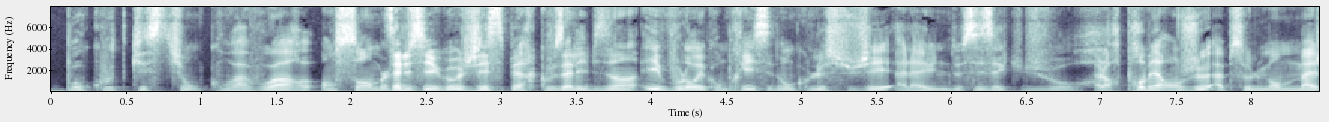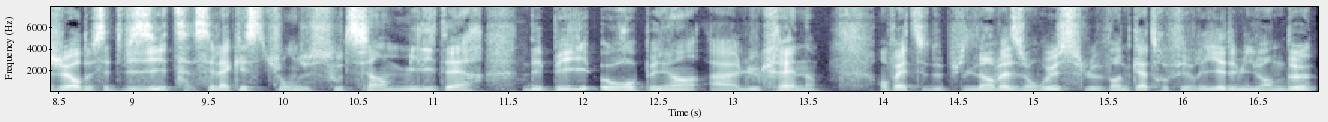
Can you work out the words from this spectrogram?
beaucoup de questions qu'on va voir ensemble. Salut c'est Hugo, j'espère que vous allez bien et vous l'aurez compris, c'est donc le sujet à la une de ces actus du jour. Alors premier enjeu absolument majeur de cette visite, c'est la question du soutien militaire des pays européens à l'Ukraine. En fait, depuis l'invasion russe le 24 février 2022,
